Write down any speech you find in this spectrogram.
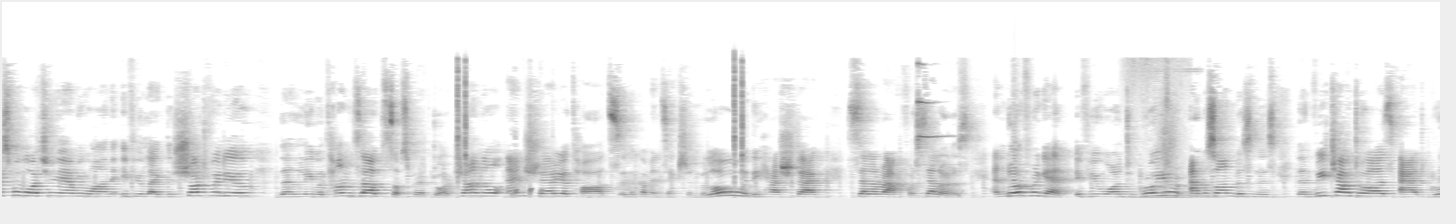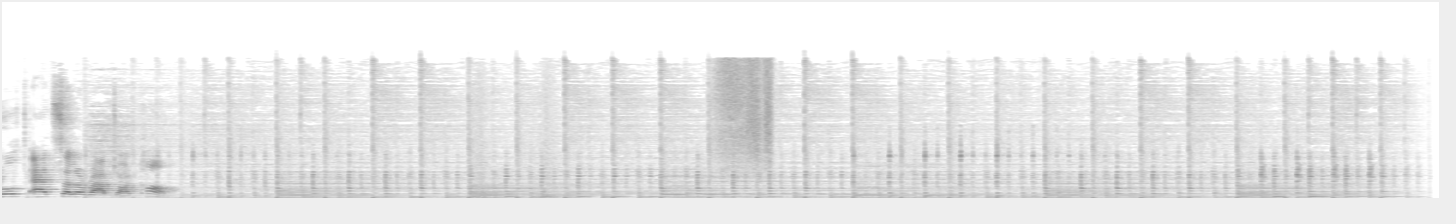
Thanks for watching everyone. If you like this short video, then leave a thumbs up, subscribe to our channel and share your thoughts in the comment section below with the hashtag Seller App for Sellers. And don't forget, if you want to grow your Amazon business, then reach out to us at growth at sellerapp.com.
